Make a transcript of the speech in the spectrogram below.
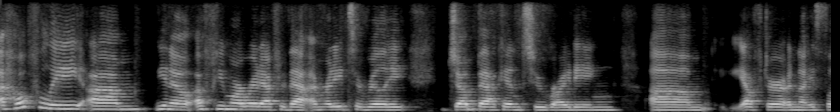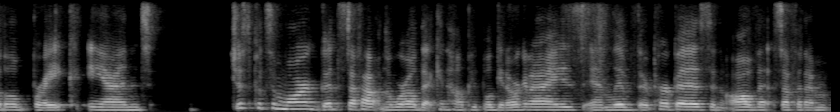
hopefully, um, you know, a few more right after that. I'm ready to really jump back into writing um, after a nice little break and just put some more good stuff out in the world that can help people get organized and live their purpose and all that stuff that I'm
